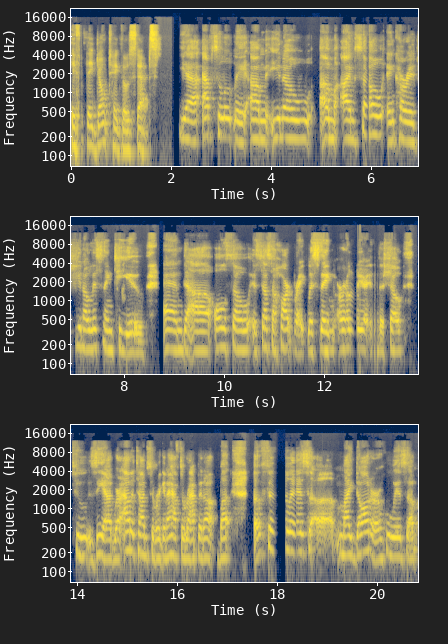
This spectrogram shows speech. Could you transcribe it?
if they don't take those steps. Yeah, absolutely. Um, you know, um, I'm so encouraged, you know, listening to you. And uh, also, it's just a heartbreak listening earlier in the show to Zeiad. We're out of time, so we're going to have to wrap it up. But uh, Phyllis, uh, my daughter, who is um,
